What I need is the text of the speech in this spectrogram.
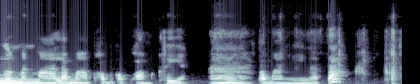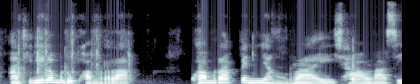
เงินมันมาแล้วมาพร้อมกับความเครียดอ่าประมาณนี้นะจ๊ะอะทีนี้เรามาดูความรัก ความรักเป็นอย่างไร ชาวราศี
